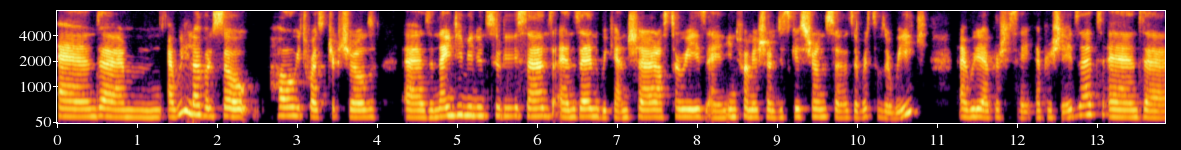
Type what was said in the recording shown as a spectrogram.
And um, I will love also how it was structured uh, the 90 minutes to listen and then we can share our stories and informational discussions uh, the rest of the week. I really appreciate appreciate that. And uh,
